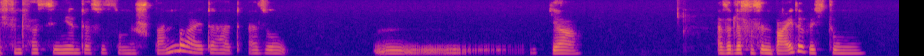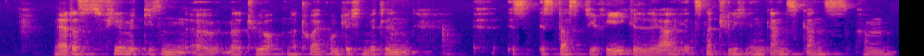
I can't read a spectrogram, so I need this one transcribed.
Ich finde faszinierend, dass es so eine Spannbreite hat. Also mm, ja, also dass es in beide Richtungen. Ja, das ist viel mit diesen äh, Natur, naturerkundlichen Mitteln, äh, ist, ist das die Regel, ja. Jetzt natürlich in ganz, ganz ähm,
